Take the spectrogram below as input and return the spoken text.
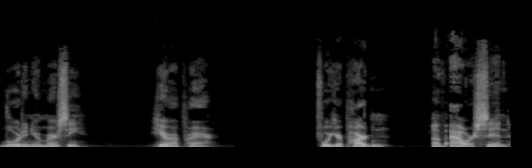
Lord, in your mercy, hear our prayer for your pardon of our sin.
